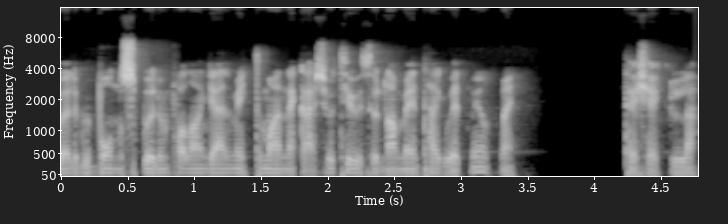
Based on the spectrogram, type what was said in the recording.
böyle bir bonus bölüm falan gelme ihtimaline karşı Twitter'dan beni takip etmeyi unutmayın. Teşekkürler.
